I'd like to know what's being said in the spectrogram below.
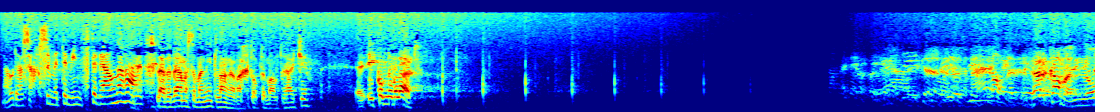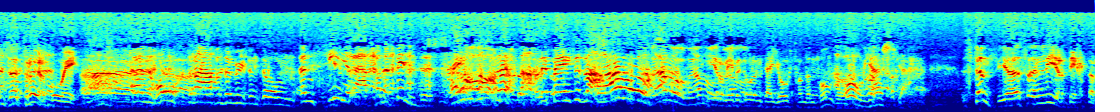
Nou, daar zag ze me tenminste wel naar uit. Laat de dames dan maar niet langer wachten op de man, Truitje. Eh, ik kom er wel uit. Welkom, onze treurpoëet. Een hoogdravende muzenzoon. Een sieraad van de Pindes. Hij is een Filipijnse zwaal. Bravo, bravo, bravo. Hiermee bedoelen zij Joost van den Vondel. Oh, juist, ja. Stumphius, een lierdichter.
